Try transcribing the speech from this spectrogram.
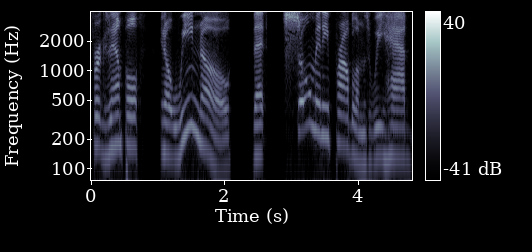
For example, you know, we know that so many problems we had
